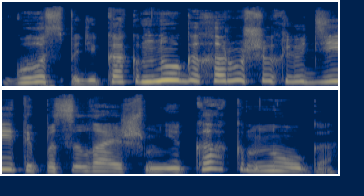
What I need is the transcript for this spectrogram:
Господи, как много хороших людей ты посылаешь мне, как много!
